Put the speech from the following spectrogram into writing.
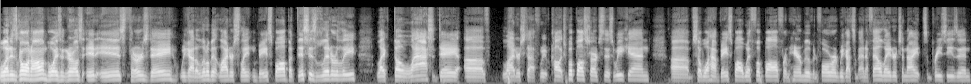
What is going on, boys and girls? It is Thursday. We got a little bit lighter slate in baseball, but this is literally like the last day of lighter stuff. We college football starts this weekend, um, so we'll have baseball with football from here moving forward. We got some NFL later tonight, some preseason,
